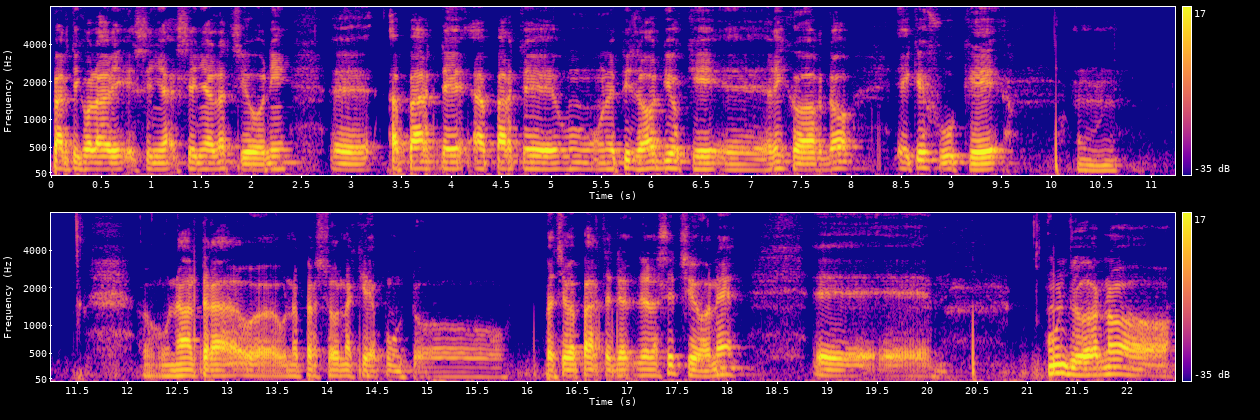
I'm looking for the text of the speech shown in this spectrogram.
eh, particolari segnalazioni, eh, a parte, a parte un, un, episodio che eh, ricordo e che fu che um, un'altra, una persona che appunto faceva parte de, della sezione, eh, un giorno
